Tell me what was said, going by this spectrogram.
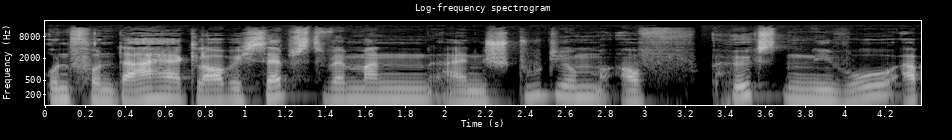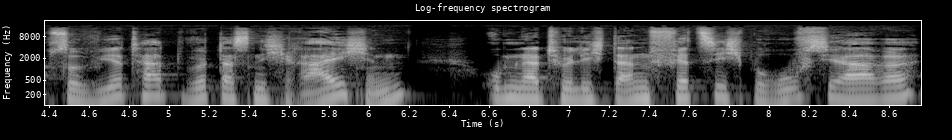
und von daher glaube ich, selbst wenn man ein Studium auf höchstem Niveau absolviert hat, wird das nicht reichen, um natürlich dann 40 Berufsjahre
